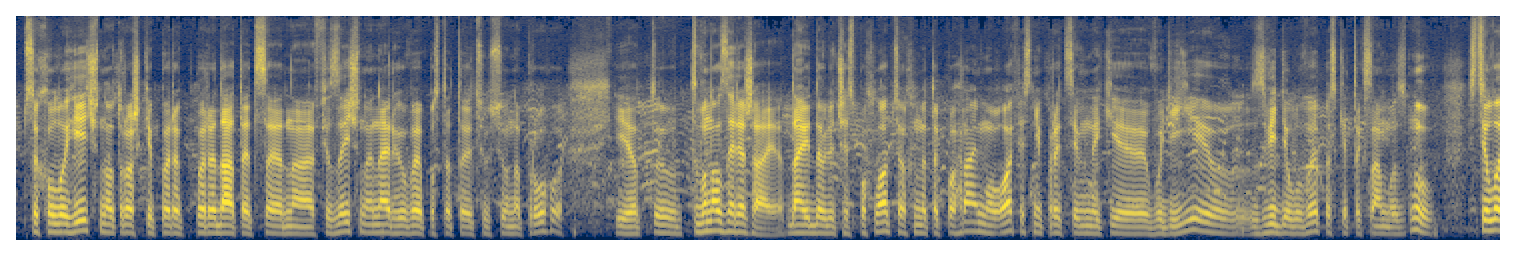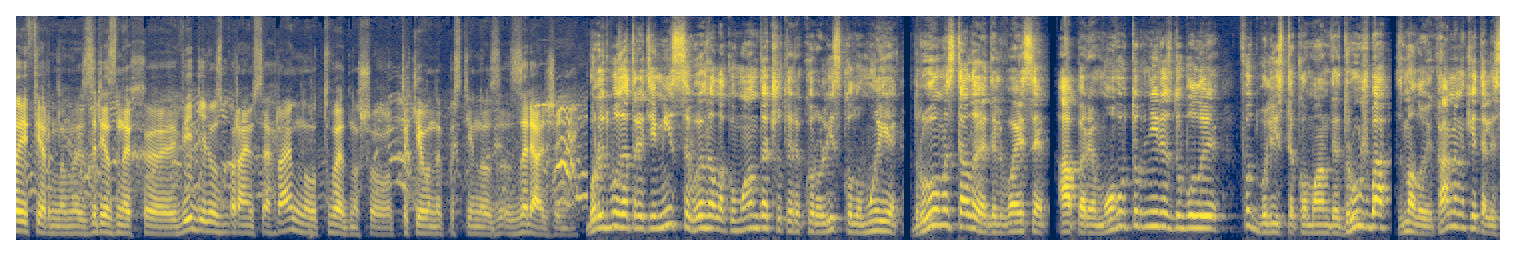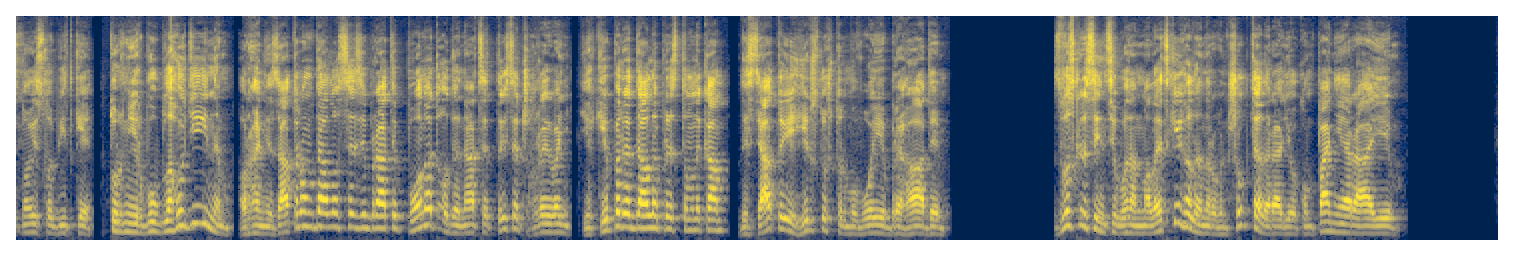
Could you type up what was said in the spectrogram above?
психологічно, трошки пере- передати це на фізичну енергію, випустити цю всю напругу. І от, воно заряджає. Навіть дивлячись по хлопцях, ми так пограємо, офісні працівники, водії з відділу виписки, так само ну, з цілої фірми. Ми з різних е, відділів збираємося, граємо. Ну, от видно, що такі вони постійно заряджені. Боротьбу за третє місце виграла команда Чотири королі з Коломиї. Другими стали Едельвейси. А перемогу в турнірі здобули футболісти команди Дружба з Малої Кам'янки та Лісної Слобідки. Турнір був благодійним. Організаторам вдалося зібрати понад 11 тисяч гривень, які передали представникам 10-ї гірсько-штурмової бригади. З Воскресенців Богдан Малецький, Галина Ровенчук, телерадіокомпанія Раї.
